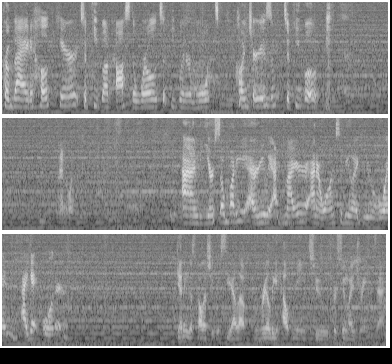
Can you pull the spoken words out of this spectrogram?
provide healthcare to people across the world, to people in remote countries, to people and you're somebody I really admire and I want to be like you when I get older. Getting the scholarship with CLF really helped me to pursue my dreams and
